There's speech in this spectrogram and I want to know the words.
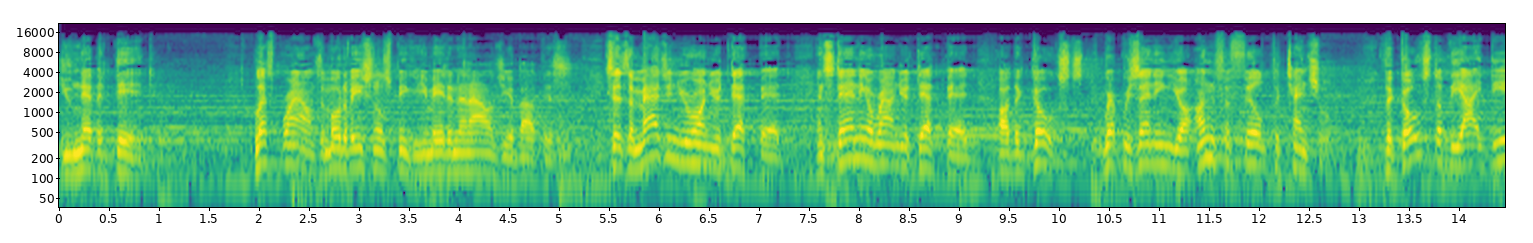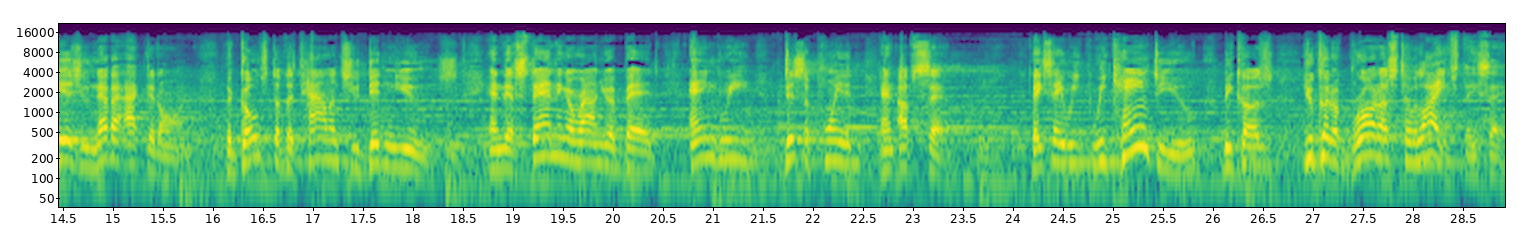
you never did. Les Brown's a motivational speaker. He made an analogy about this. He says, Imagine you're on your deathbed, and standing around your deathbed are the ghosts representing your unfulfilled potential. The ghost of the ideas you never acted on, the ghost of the talents you didn't use. And they're standing around your bed, angry, disappointed, and upset. They say, We, we came to you because you could have brought us to life, they say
